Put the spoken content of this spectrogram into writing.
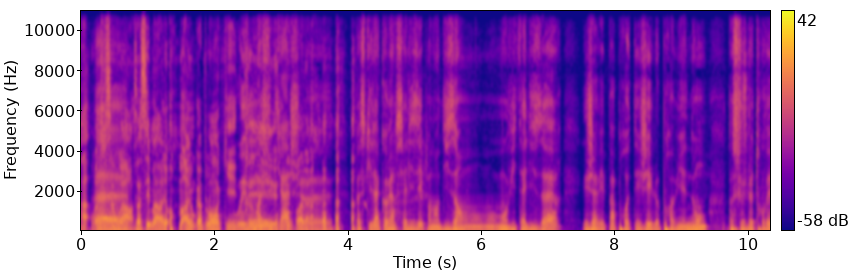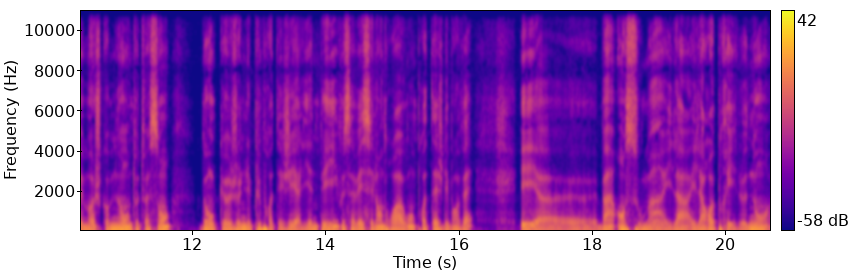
Ah, on va savoir. Ça, c'est Marion, Marion Caplan qui est. Oui, mais moi je suis cash euh, parce qu'il a commercialisé pendant dix ans mon, vitaliseur et j'avais pas protégé le premier nom parce que je le trouvais moche comme nom de toute façon. Donc euh, je ne l'ai plus protégé à l'INPI. Vous savez, c'est l'endroit où on protège les brevets. Et euh, ben, en sous-main, il a, il a repris le nom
